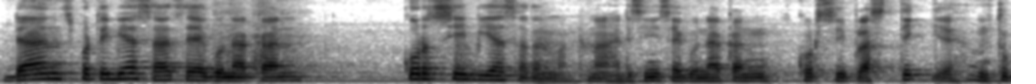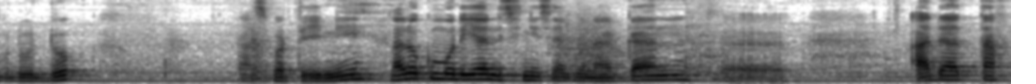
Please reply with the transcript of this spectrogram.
Dan seperti biasa saya gunakan kursi biasa teman-teman. Nah di sini saya gunakan kursi plastik ya untuk duduk. Nah seperti ini. Lalu kemudian di sini saya gunakan eh, ada tab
